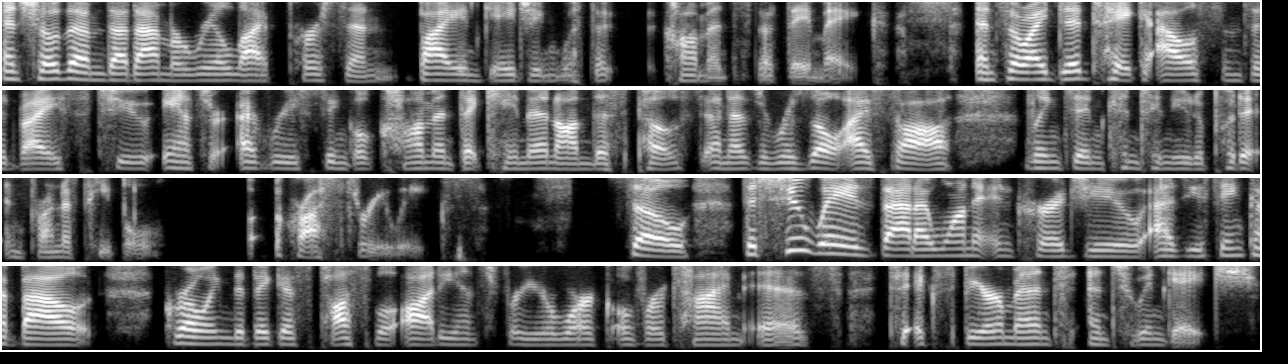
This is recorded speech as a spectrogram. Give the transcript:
and show them that I'm a real life person by engaging with the comments that they make. And so I did take Allison's advice to answer every single comment that came in on this post. And as a result, I saw LinkedIn continue to put it in front of people across three weeks. So, the two ways that I want to encourage you as you think about growing the biggest possible audience for your work over time is to experiment and to engage.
